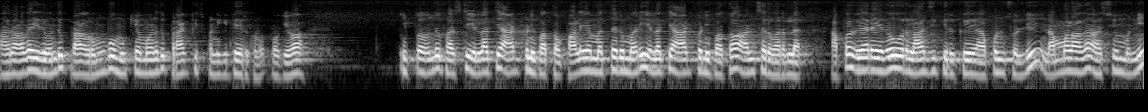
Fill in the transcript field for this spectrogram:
அதனால தான் இது வந்து ப்ரா- ரொம்ப முக்கியமானது ப்ராக்டிஸ் பண்ணிக்கிட்டே இருக்கணும். ஓகேவா இப்போ வந்து ஃபஸ்ட்டு எல்லாத்தையும் ஆட் பண்ணி பார்த்தோம். பழைய மெத்தடு மாதிரி எல்லாத்தையும் ஆட் பண்ணி பார்த்தோம். ஆன்சர் வரல. அப்போ வேறு ஏதோ ஒரு லாஜிக் இருக்குது அப்படின்னு சொல்லி நம்மளாக தான் அசியூம் பண்ணி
